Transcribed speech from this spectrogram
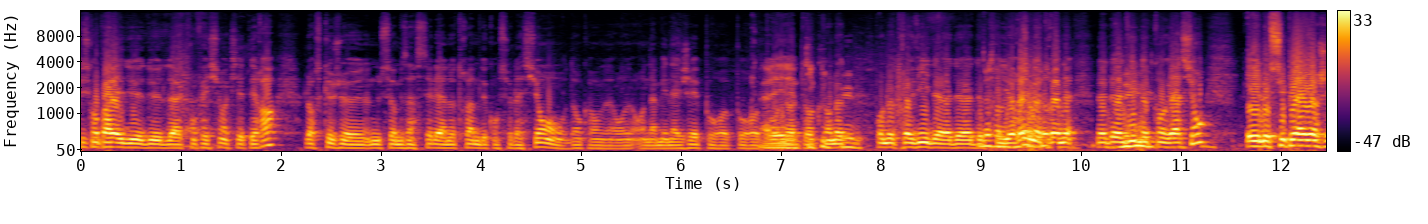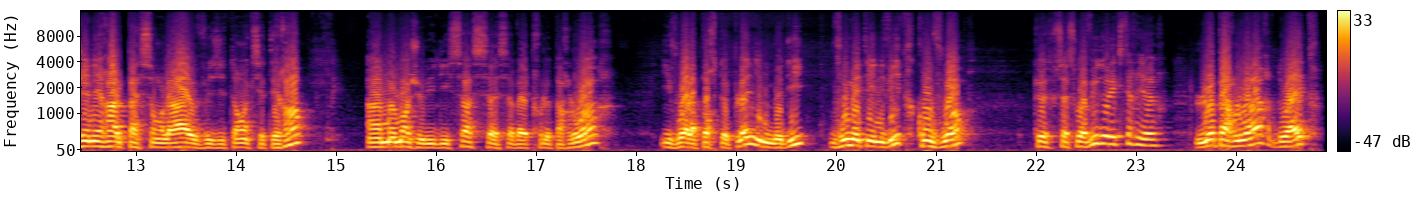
puisqu'on parlait de, de- de la confession, etc., lorsque je, nous sommes installés à Notre-Dame de Consolation, donc on, on- on aménageait pour, pour, pour Allez, un notre, pour notre- pour notre vie de, de, prieuré, notre- notre, notre, notre vie de notre congrégation, et le supérieur général passant là, visitant, etc., à un moment, je lui dis, ça, ça, va être le parloir. Il voit la porte pleine, il me dit, vous mettez une vitre qu'on voit, que ça soit vu de l'extérieur. Le parloir doit être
